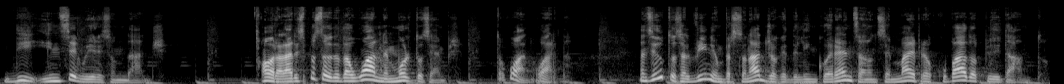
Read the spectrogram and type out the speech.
di inseguire i sondaggi. Ora, la risposta che ho dato a Juan è molto semplice. Juan, guarda, innanzitutto Salvini è un personaggio che dell'incoerenza non si è mai preoccupato più di tanto.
